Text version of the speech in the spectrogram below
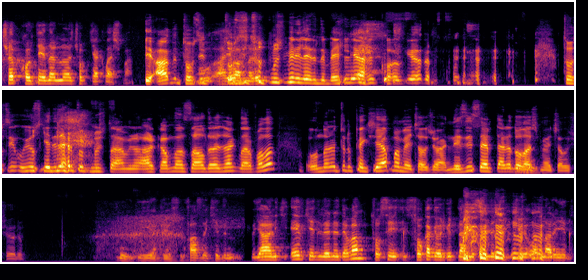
çöp konteynerlerine çok yaklaşma. E, abi Tosi, Bu Tosi hayvanların- tutmuş birilerini belli yani korkuyorum. Tosi uyuz kediler tutmuş tahminen arkamdan saldıracaklar falan. Ondan ötürü pek şey yapmamaya çalışıyorum. Yani nezih semtlerde dolaşmaya çalışıyorum. İyi yapıyorsun. Fazla kedim. Yani ev kedilerine devam. Tosi sokak örgütlenmesinde çünkü onlar iyidir.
